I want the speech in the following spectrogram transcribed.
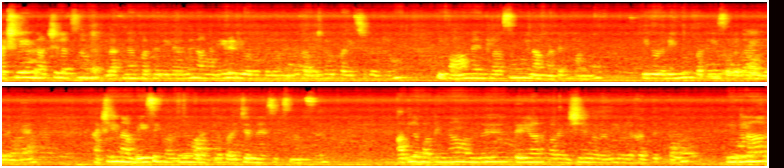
ஆக்சுவலி இந்த அக்ஷலக்ஷணம் லக்ன பദ്ധதியில் வந்து நாங்கள் நேரடி வகுப்பில் வந்து கலந்து பயிற்சி பெற்றோம். இப்போ ஆன்லைன் கிளாஸும் நாங்கள் அட்டென்ட் பண்ணோம். இதோட ரிவ்யூ பற்றி சொல்ல தான் வந்திருக்கேன். ஆக்சுவலி நான் பேசிக் வந்து ஒரு இடத்துல படிச்சிருந்தேன் சிக்ஸ் மந்த்ஸு அதில் பார்த்தீங்கன்னா வந்து தெரியாத பல விஷயங்கள் வந்து இதில் கற்றுக்கிட்டோம் இதனால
